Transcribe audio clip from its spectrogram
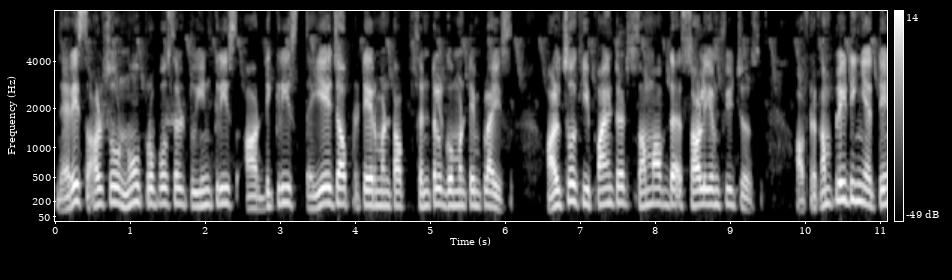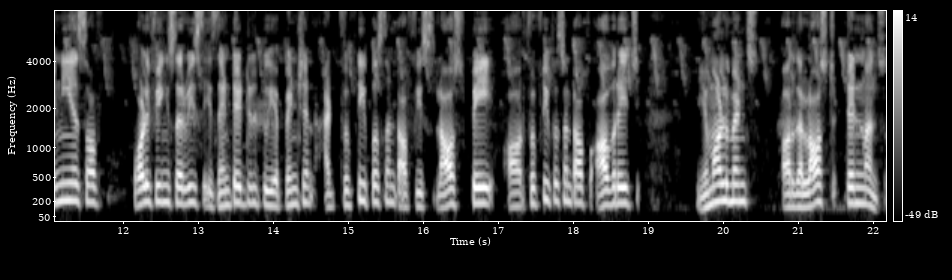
There is also no proposal to increase or decrease the age of retirement of central government employees. Also, he pointed some of the salient features. After completing a 10 years of qualifying service is entitled to a pension at 50% of his last pay or 50% of average emoluments or the last 10 months,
